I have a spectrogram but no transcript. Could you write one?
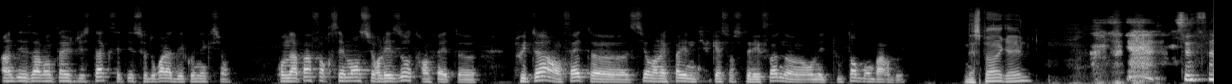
un des avantages du Slack, c'était ce droit à la déconnexion, qu'on n'a pas forcément sur les autres, en fait. Twitter, en fait, si on n'enlève pas les notifications sur téléphone, on est tout le temps bombardé. N'est-ce pas, Gaël? C'est ça.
